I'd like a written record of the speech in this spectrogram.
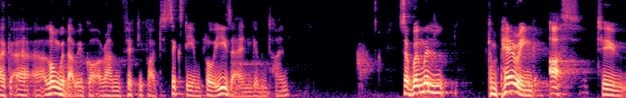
uh, uh, along with that, we've got around 55 to 60 employees at any given time. So when we're comparing us to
